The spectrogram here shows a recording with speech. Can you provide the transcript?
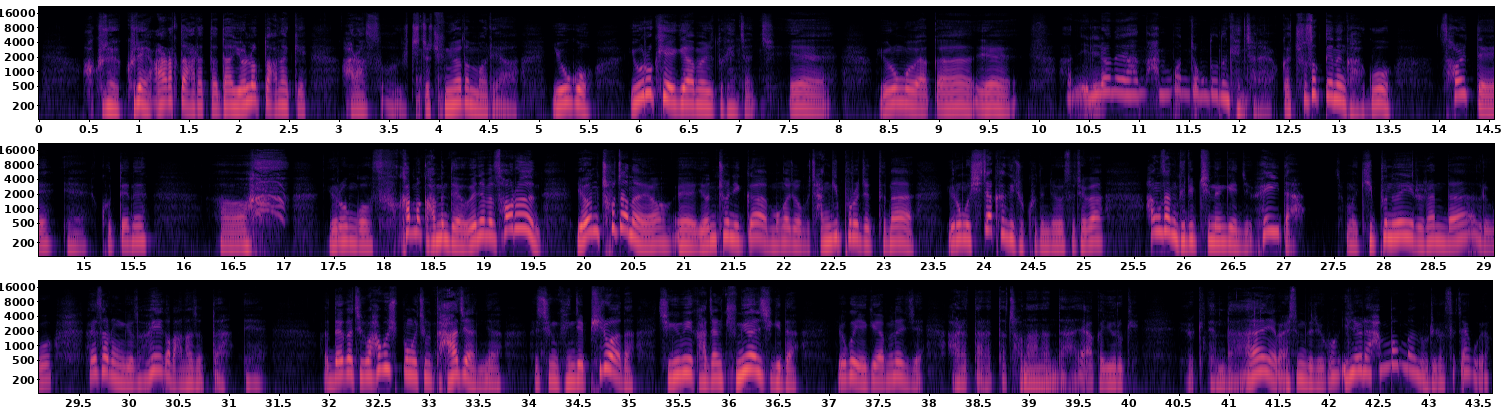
아, 그래, 그래. 알았다, 알았다. 나 연락도 안 할게. 알았어. 진짜 중요하단 말이야. 요거, 요렇게 얘기하면 또 괜찮지. 예. 요런 거 약간, 예. 한 1년에 한 한 번 정도는 괜찮아요. 그러니까 추석 때는 가고, 설 때, 예. 그때는, 어, 요런 거슥 한번 가면 돼요. 왜냐면 설은 연초잖아요. 예, 연초니까 뭔가 좀 장기 프로젝트나 이런 거 시작하기 좋거든요. 그래서 제가 항상 드립치는 게 이제 회의다. 깊은 회의를 한다. 그리고 회사로 옮겨서 회의가 많아졌다. 예. 내가 지금 하고 싶은 거 지금 다 하지 않냐. 지금 굉장히 필요하다. 지금이 가장 중요한 시기다. 요거 얘기하면 이제 알았다, 알았다. 전화 안 한다. 약간 요렇게, 이렇게 된다. 예, 말씀드리고 1년에 한 번만 우리가 쓰자고요.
